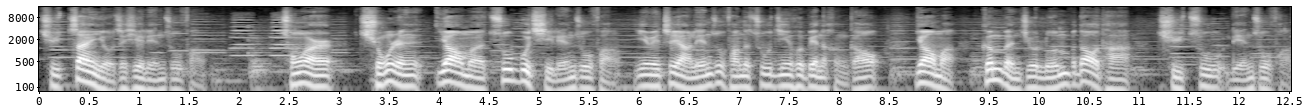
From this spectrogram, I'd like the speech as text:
去占有这些廉租房，从而……”穷人要么租不起廉租房，因为这样廉租房的租金会变得很高；要么根本就轮不到他去租廉租房。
